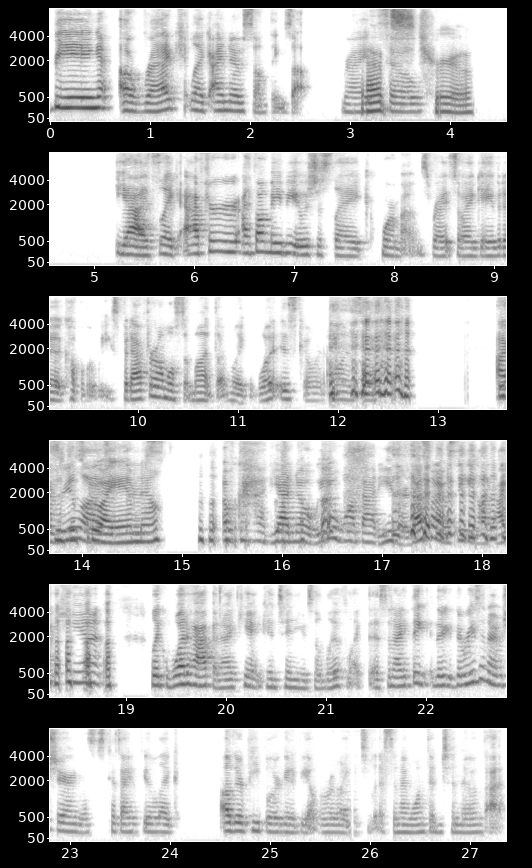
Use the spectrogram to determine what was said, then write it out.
being a wreck, like I know something's up right? That's so true. Yeah, it's like after I thought maybe it was just like hormones, right? So I gave it a couple of weeks, but after almost a month, I'm like, what is going on? So I realized who I am now. oh God, yeah, no, we don't want that either. That's what I was thinking. Like, I can't, like, what happened? I can't continue to live like this. And I think the, the reason I'm sharing this is because I feel like other people are going to be able to relate to this. And I want them to know that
